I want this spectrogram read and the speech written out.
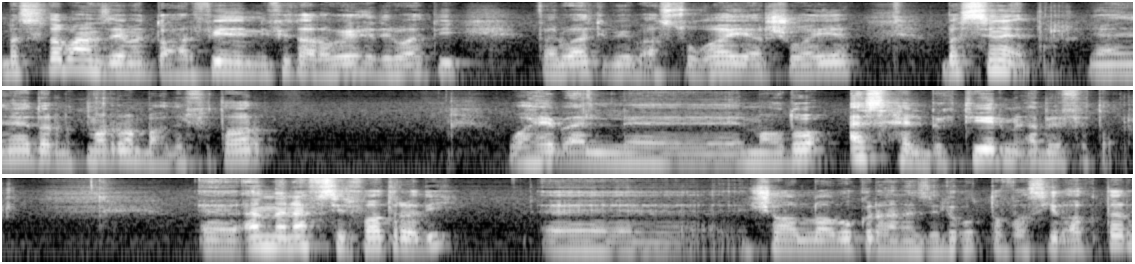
بس طبعا زي ما أنتوا عارفين إن في تراويح دلوقتي فالوقت بيبقى صغير شوية. بس نقدر يعني نقدر نتمرن بعد الفطار. وهيبقى ال- الموضوع أسهل بكتير من قبل الفطار. آه، أنا نفسي الفترة دي آه، إن شاء الله بكرة هنزل لكم التفاصيل أكتر.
